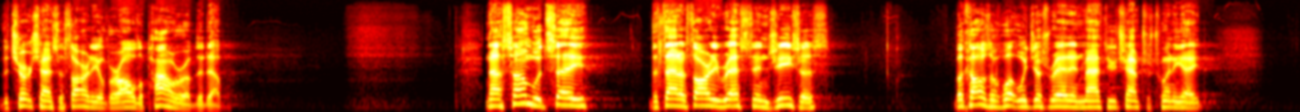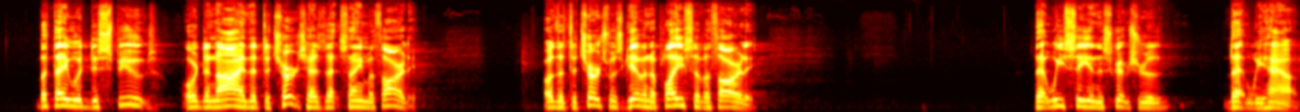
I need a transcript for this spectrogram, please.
The church has authority over all the power of the devil. Now, some would say that that authority rests in Jesus because of what we just read in Matthew chapter 28. But they would dispute or deny that the church has that same authority or that the church was given a place of authority that we see in the scripture that we have.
